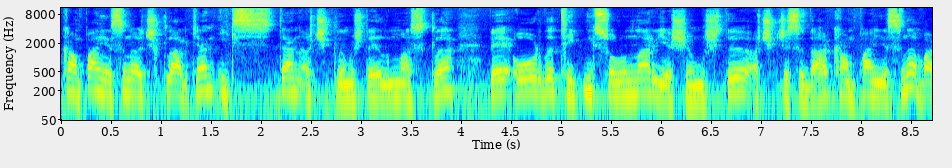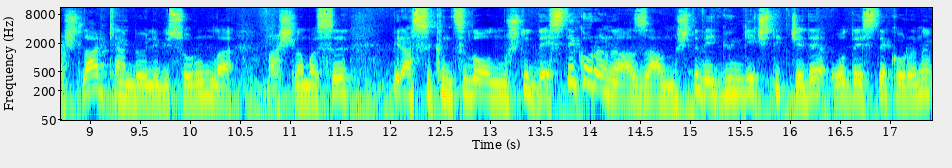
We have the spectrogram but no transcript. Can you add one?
kampanyasını açıklarken X'ten açıklamıştı Elon Musk'la ve orada teknik sorunlar yaşamıştı. Açıkçası daha kampanyasına başlarken böyle bir sorunla başlaması biraz sıkıntılı olmuştu. Destek oranı azalmıştı ve gün geçtikçe de o destek oranı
